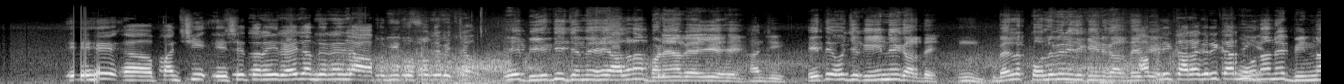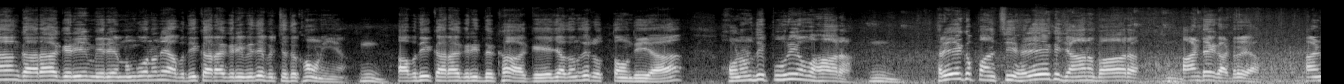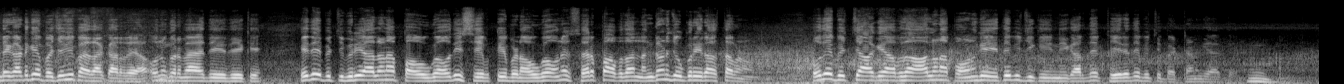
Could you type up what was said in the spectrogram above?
ਇਹ ਪੰਛੀ ਇਸੇ ਤਰ੍ਹਾਂ ਹੀ ਰਹਿ ਜਾਂਦੇ ਨੇ ਜਾਂ ਆਪ ਵੀ ਕੁਛ ਉਹਦੇ ਵਿੱਚ ਇਹ ਵੀਰ ਜੀ ਜਿਵੇਂ ਇਹ ਆਲਣਾ ਬਣਿਆ ਹੋਇਆ ਜੀ ਇਹ। ਹਾਂਜੀ। ਇਹ ਤੇ ਉਹ ਯਕੀਨ ਨਹੀਂ ਕਰਦੇ। ਬਿਲਕੁਲ ਵੀ ਨਹੀਂ ਯਕੀਨ ਕਰਦੇ ਆਪਣੀ ਕਾਰਾਗਰੀ ਕਰਨੀ ਉਹਨਾਂ ਨੇ ਬਿਨਾਂ ਕਾਰਾਗਰੀ ਮੇਰੇ ਵਾਂਗੂ ਉਹਨਾਂ ਨੇ ਆਪਦੀ ਕਾਰਾਗਰੀ ਵੀ ਇਹਦੇ ਵਿੱਚ ਦਿਖਾਉਣੀ ਆ। ਆਪਦੀ ਕਾਰਾਗਰੀ ਦਿਖਾ ਕੇ ਜਦ ਉਹਨਾਂ ਦੀ ਰੁੱਤ ਆਉਂਦੀ ਆ ਹੁਣ ਉਹਨਾਂ ਦੀ ਪੂਰੀ ਉਮਹਾਰ ਆ। ਹਰੇਕ ਪੰਛੀ ਹਰੇਕ ਜਾਨਵਰ ਆਂਡੇ ਕੱਢ ਰਿਹਾ। ਆਂਡੇ ਕੱਢ ਕੇ ਬੱਚੇ ਵੀ ਪੈਦਾ ਕਰ ਰਿਹਾ। ਉਹਨੂੰ ਗਰਮੈਸ਼ ਦੇ ਦੇ ਕੇ ਇਹਦੇ ਵਿੱਚ ਵੀਰੇ ਆਲਣਾ ਪਾਊਗਾ ਉਹਦੀ ਸੇਫਟੀ ਬਣਾਊਗਾ ਉਹਨੇ ਸਿਰਫ ਆਪਦਾ ਲੰਘਣ ਜੋਗਰੀ ਰਸਤਾ ਬਣਾਉਣਾ। ਉਹਦੇ ਵਿੱਚ ਆ ਕੇ ਆਪਦਾ ਆਲਣਾ ਪਾਉਣਗੇ ਇਹ ਤੇ ਵੀ ਯਕੀਨ ਨਹੀਂ ਕਰਦੇ ਫਿਰ ਇਹਦੇ ਵਿੱਚ ਬੈਠਣਗੇ ਆ ਕੇ। ਹੂੰ।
